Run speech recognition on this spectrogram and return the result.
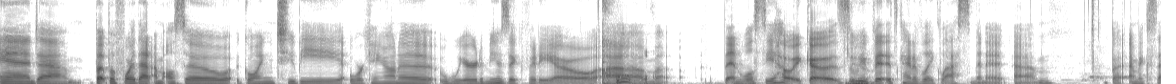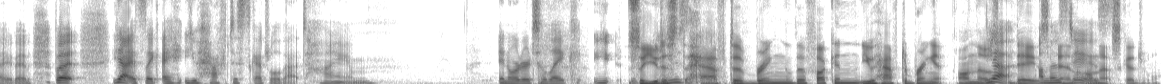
And um, but before that, I'm also going to be working on a weird music video. Um, and we'll see how it goes. We've been, it's kind of like last minute, um, but I'm excited. But yeah, it's like I, you have to schedule that time in order to like. You, So you just use it. have to bring the fucking you have to bring it on those Yeah, days on those and on that schedule.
